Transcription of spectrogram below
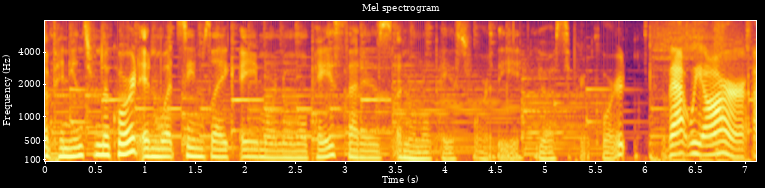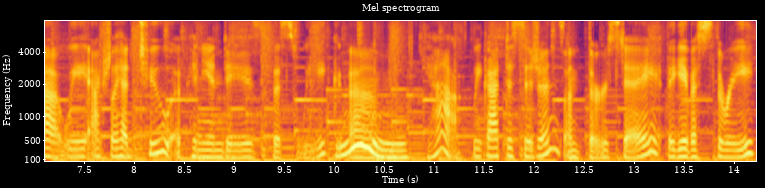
opinions from the court in what seems like a more normal pace. That is a normal pace for the U.S. Supreme Court. That we are. Uh, we actually had two opinion days this week. Um, yeah, we got decisions on Thursday. They gave us three.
